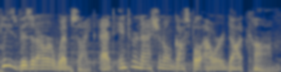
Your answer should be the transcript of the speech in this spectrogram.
please visit our website at internationalgospelhour.com.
